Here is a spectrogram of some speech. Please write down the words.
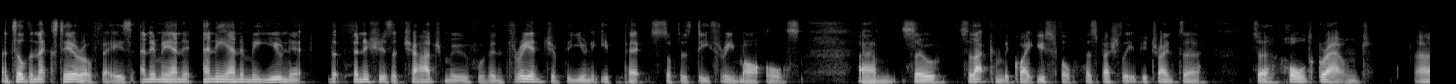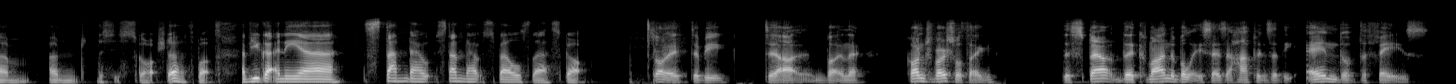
until the next hero phase. Enemy any, any enemy unit that finishes a charge move within three inches of the unit you picked suffers D3 mortals. Um, so so that can be quite useful, especially if you're trying to to hold ground. Um, and this is scorched earth. But have you got any uh, standout standout spells there, Scott? Sorry to be to uh, but in the controversial thing, the spell the command ability says it happens at the end of the phase.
